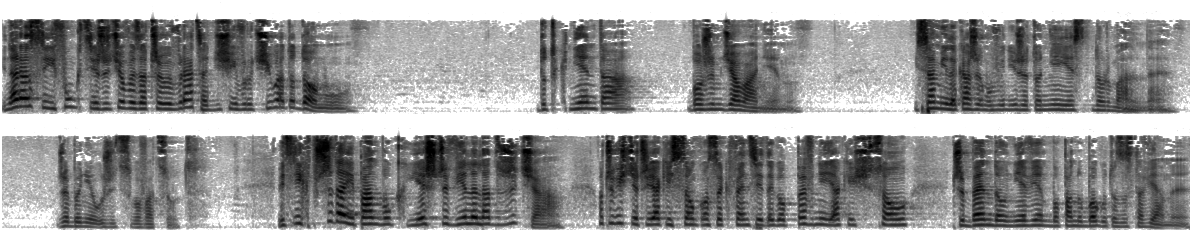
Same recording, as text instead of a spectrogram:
I naraz jej funkcje życiowe zaczęły wracać. Dzisiaj wróciła do domu, dotknięta Bożym działaniem. I sami lekarze mówili, że to nie jest normalne, żeby nie użyć słowa cud. Więc niech przydaje Pan Bóg jeszcze wiele lat życia. Oczywiście, czy jakieś są konsekwencje tego? Pewnie jakieś są, czy będą, nie wiem, bo Panu Bogu to zostawiamy.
